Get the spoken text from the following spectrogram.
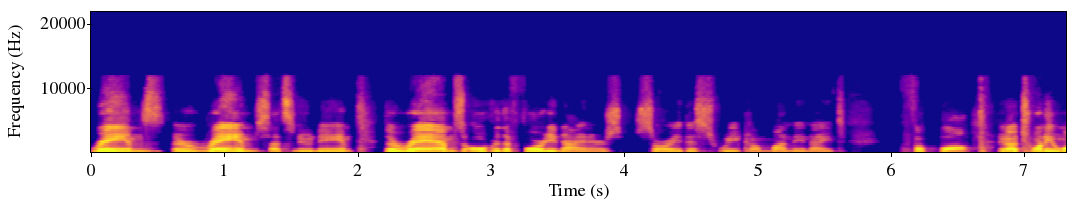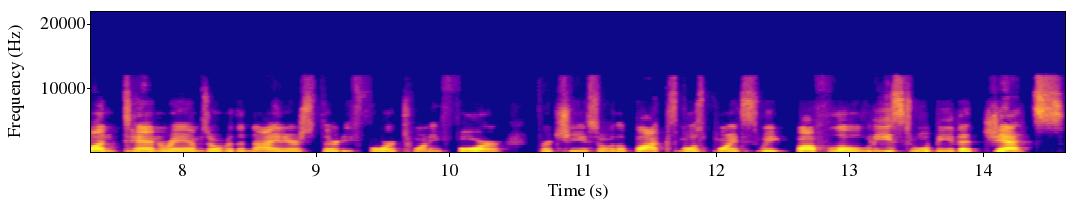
Rams, or Rams, that's a new name. The Rams over the 49ers. Sorry, this week on Monday night football. I got 21-10 Rams over the Niners, 34-24 for Chiefs over the Bucks. Most points this week, Buffalo. Least will be the Jets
